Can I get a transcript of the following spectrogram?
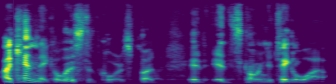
I can make a list, of course, but it, it's going to take a while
